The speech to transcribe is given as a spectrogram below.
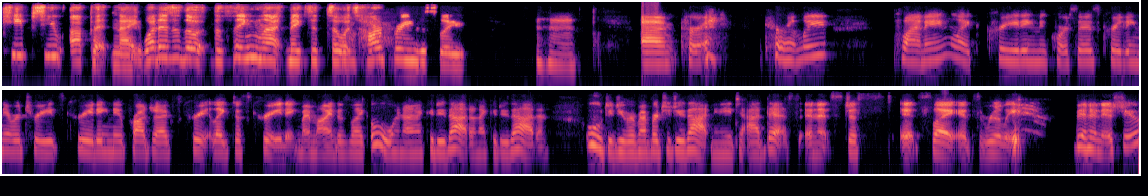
keeps you up at night? What is the the thing that makes it so it's hard for you to sleep? Mm-hmm. Um, current currently planning, like creating new courses, creating new retreats, creating new projects, create like just creating. My mind is like, oh, and I could do that, and I could do that, and oh, did you remember to do that? You need to add this, and it's just, it's like it's really been an issue.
